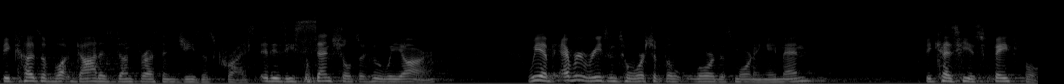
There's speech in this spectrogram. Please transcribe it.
because of what God has done for us in Jesus Christ. It is essential to who we are. We have every reason to worship the Lord this morning. Amen? Because he is faithful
